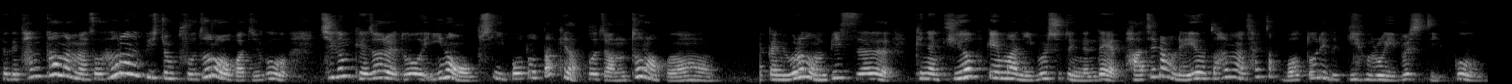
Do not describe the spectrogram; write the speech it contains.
되게 탄탄하면서 흐르는 핏이 좀 부드러워가지고 지금 계절에도 inner 없이 입어도 딱히 나쁘지 않더라고요. 약간 이런 원피스 그냥 귀엽게만 입을 수도 있는데 바지랑 layered 하면 살짝 멋돌이 느낌으로 입을 수도 있고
